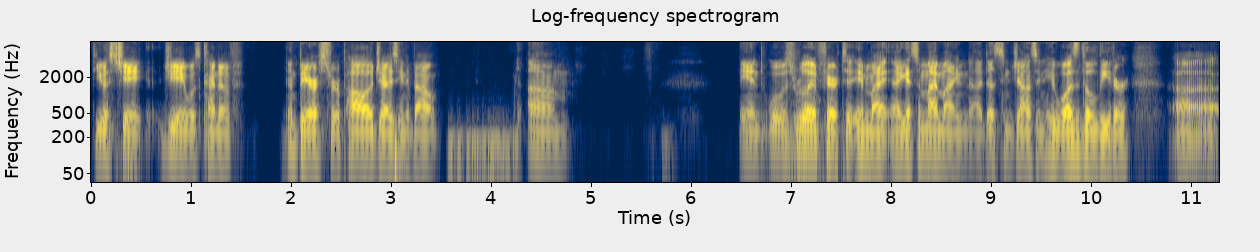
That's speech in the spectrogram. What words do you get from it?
the USGA was kind of embarrassed or apologizing about. Um, and what was really unfair to, in my, I guess in my mind, uh, Dustin Johnson, who was the leader uh,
